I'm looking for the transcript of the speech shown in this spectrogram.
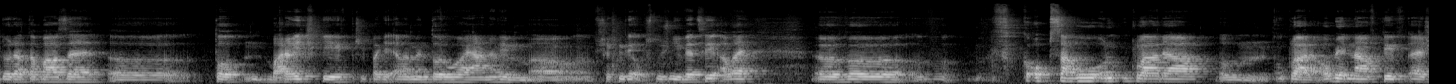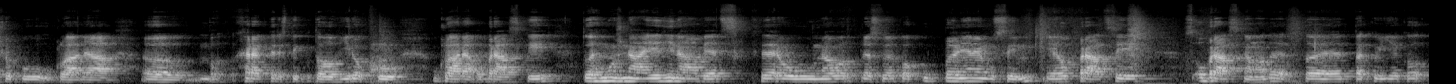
do databáze eh, to barvičky v případě Elementoru a já nevím, eh, všechny ty obslužní věci, ale eh, v, v, k obsahu on ukládá, um, ukládá objednávky v e-shopu, ukládá uh, charakteristiku toho výrobku, ukládá obrázky. To je možná jediná věc, kterou na WordPressu jako úplně nemusím. Jeho práci s obrázkama, to je, to je takový jako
